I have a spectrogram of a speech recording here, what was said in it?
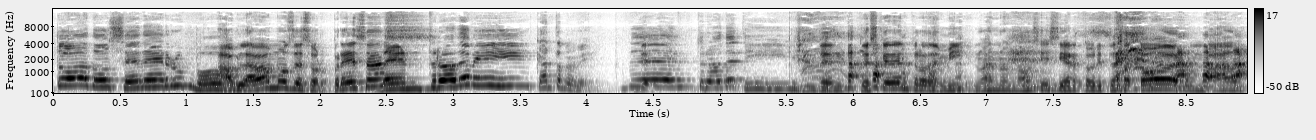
todo se derrumbó. Hablábamos de sorpresas. Dentro de mí. Canta, bebé. De- Dentro de ti. De- es que dentro de mí, no, no, no, sí es cierto, ahorita está todo derrumbado.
